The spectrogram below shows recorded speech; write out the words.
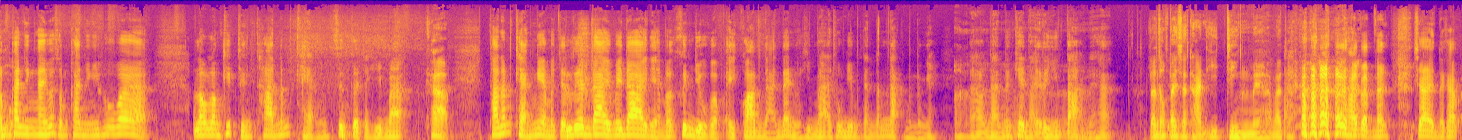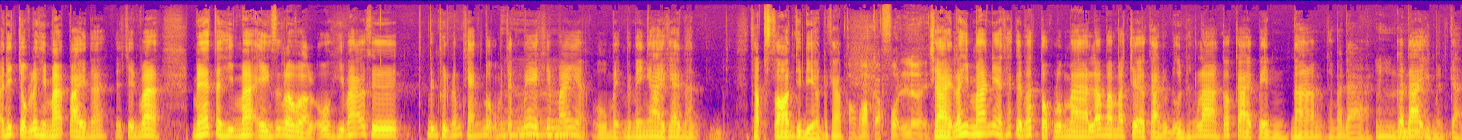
สำคัญยังไงว่าสำคัญอย่างนี้เพราะว่าเราลองคิดถึงทานน้ำแข็งซึ่งเกิดจากหิมะครับทานน้ำแข็งเนี่ยมันจะเลื่อนได้ไม่ได้เนี่ยมันก็ขึ้นอยู่กับไอ้ความหนาแน่นของหิมะไอ้พวกนี้เหมือนกันน้ำหนักมันเป็นไงอ่าหนาแน่นแค่ไหนอะไรยิ่งต่างนะฮะเราต้องไปสถานที่จริงไหมครับอาจารย์คล้ายแบบนั้นใช่นะครับ อันนี้จบเรื่องหิมะไปนะจะเห็นว่าแม้แต่หิมะเองซึ่งเราบอกโอ้หิมะก็คือ เป็นผึกน้ำแข็งตกมาจากเมฆใช่ไหมอะโอ้ไม่ไม่ไม่ง่ายแค่นั้นซับซ้อนทีเดียวนะครับพอๆกับฝนเลยใช่แล้วหิมะเนี่ยถ้าเกิดว่าตกลงมาแล้วมามาเจออากาศอุ่นๆข้างล่างก็กลายเป็นน้ำธรรมดาอืมก็ได้อีกเหมือนกัน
